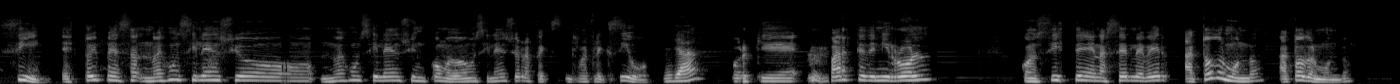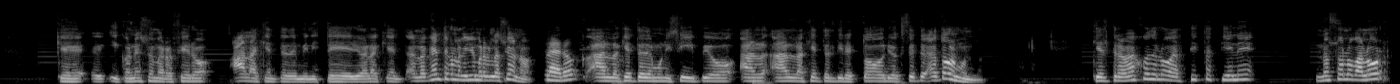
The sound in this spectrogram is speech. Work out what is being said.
Sí, estoy pensando, no es un silencio, no es un silencio incómodo, es un silencio reflexivo. ¿Ya? Porque parte de mi rol consiste en hacerle ver a todo el mundo, a todo el mundo, que, eh, y con eso me refiero a la gente del ministerio, a la gente, a la gente con la que yo me relaciono, claro. a la gente del municipio, a, a la gente del directorio, etcétera, a todo el mundo. Que el trabajo de los artistas tiene no solo valor,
